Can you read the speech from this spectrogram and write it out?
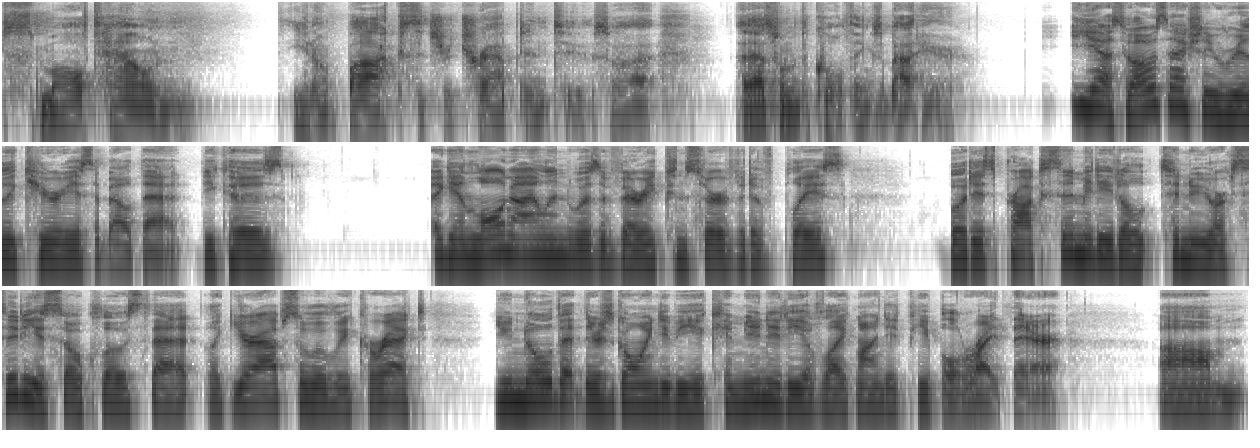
small town you know box that you're trapped into. So uh, that's one of the cool things about here. Yeah so i was actually really curious about that because again long island was a very conservative place but its proximity to, to New York City is so close that, like, you're absolutely correct. You know that there's going to be a community of like minded people right there. Um,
